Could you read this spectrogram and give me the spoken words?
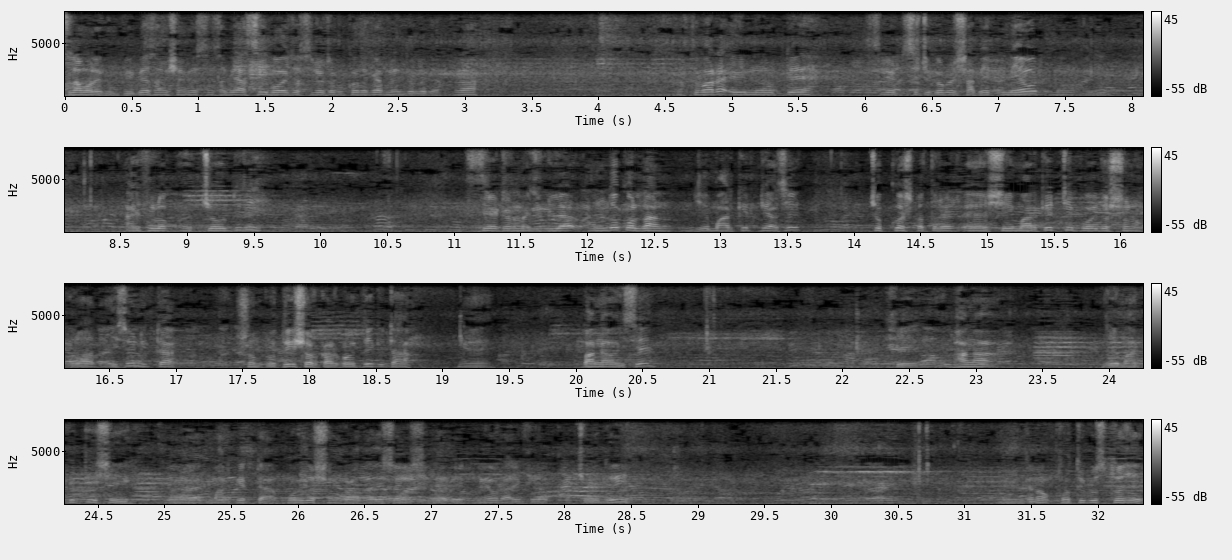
আসসালামু আলাইকুম। প্রিভিয়াস আমি সঙ্গে সাবি আসি বয়স সিলেটের পক্ষ থেকে আপনাদের লোক আপনারা বুঝতে পারা এই মুহূর্তে সিলেট সিটি কর্পোরেশন সাবেক মেয়র এবং আলি আরিফুল চৌধুরী সিলেটের মেজুডিলার অন্ধকল্যাণ যে মার্কেটটি আছে, চক্ষু হাসপাতালের সেই মার্কেটটি পরিদর্শন করার আইসুন এটা সম্প্রতি সরকার কর্তৃক এটা ভাঙা হয়েছে। সেই ভাঙা যে মার্কেটটি, সেই মার্কেটটা পরিদর্শন করা আইসুন সাবেক মেয়র আরিফুল চৌধুরী কেন ক্ষতিগ্রস্ত যে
